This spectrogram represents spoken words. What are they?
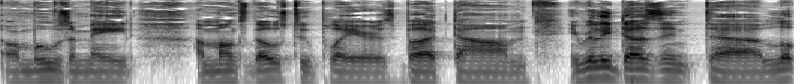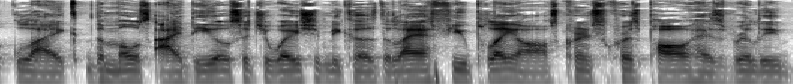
or moves are made amongst those two players. But um, it really doesn't uh, look like the most ideal situation because the last few playoffs, Chris, Chris Paul has really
